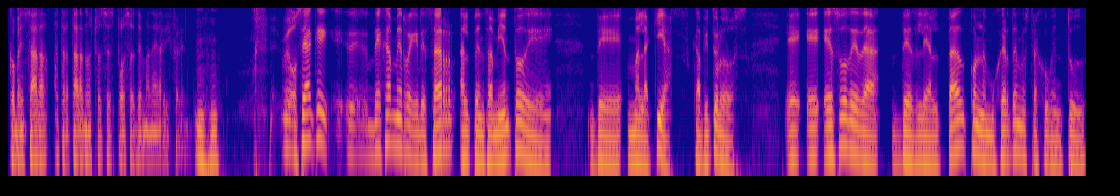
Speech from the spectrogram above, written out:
comenzar a, a tratar a nuestras esposas de manera diferente. O sea que eh, déjame regresar al pensamiento de, de Malaquías, capítulo 2. Eh, eh, eso de la deslealtad con la mujer de nuestra juventud,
